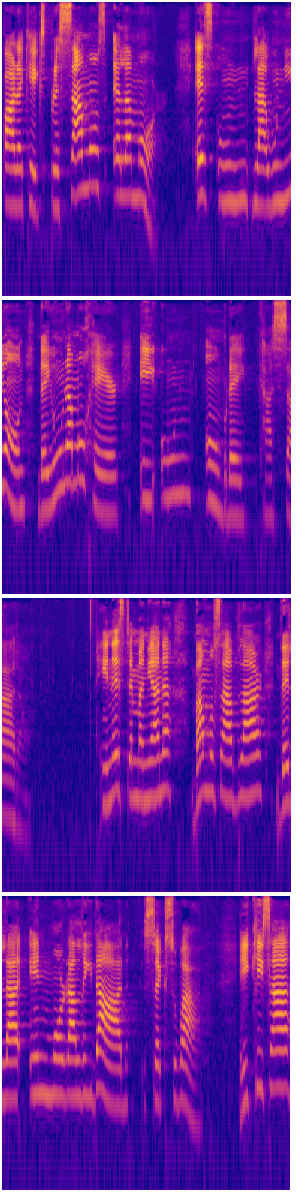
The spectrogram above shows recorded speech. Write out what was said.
para que expresamos el amor. Es la unión de una mujer y un hombre casado. En esta mañana vamos a hablar de la inmoralidad sexual. Y quizá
